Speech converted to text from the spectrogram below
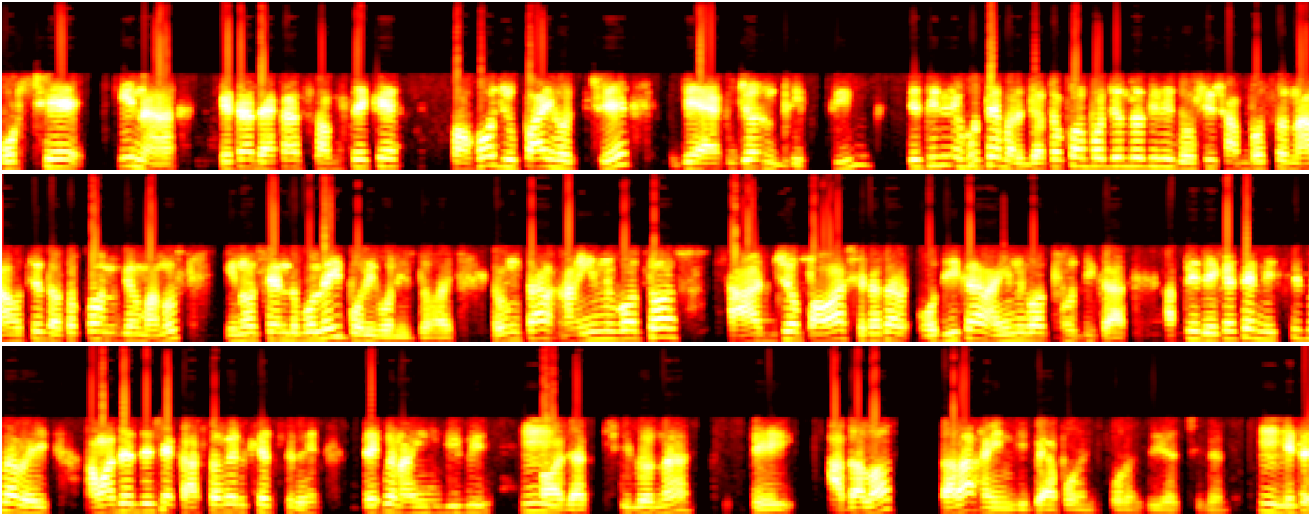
করছে কি না সেটা দেখার সব থেকে সহজ উপায় হচ্ছে যে একজন ভিকটিম যে তিনি হতে পারে যতক্ষণ পর্যন্ত তিনি দোষী সাব্যস্ত না হচ্ছে ততক্ষণ একজন মানুষ ইনোসেন্ট বলেই পরিগণিত হয় এবং তার আইনগত সাহায্য পাওয়া সেটা তার অধিকার আইনগত অধিকার। আপনি দেখেছেন নিশ্চিতভাবেই আমাদের দেশে কাস্টমের ক্ষেত্রে দেখবেন আইনজীবী পাওয়া যাচ্ছিল না সেই আদালত। তারা আইনজীবী অ্যাপয়েন্ট করে দিয়েছিলেন। এটা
